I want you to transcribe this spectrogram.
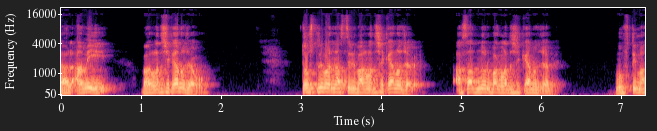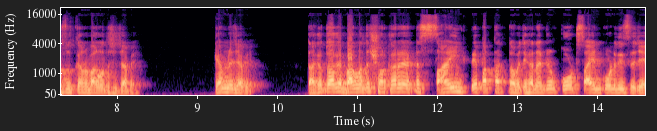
তাহলে আমি বাংলাদেশে কেন যাব? তসলিমা নাসরিন বাংলাদেশে কেন যাবে? আসাদ নূর বাংলাদেশে কেন যাবে? মুফতি মাসুদ কেন বাংলাদেশে যাবে? কেমনে যাবে? তাকে তো আগে বাংলাদেশ সরকারের একটা সাইন পেপার থাকতে হবে, যেখানে একজন কোর্ট সাইন করে দিচ্ছে যে,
